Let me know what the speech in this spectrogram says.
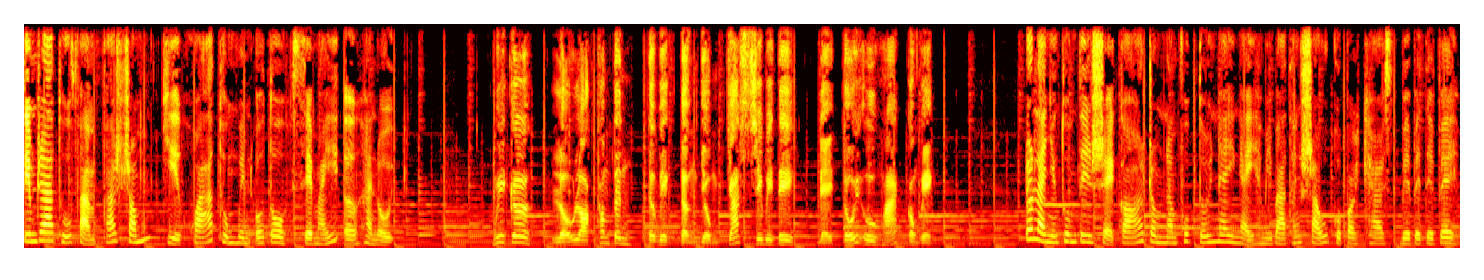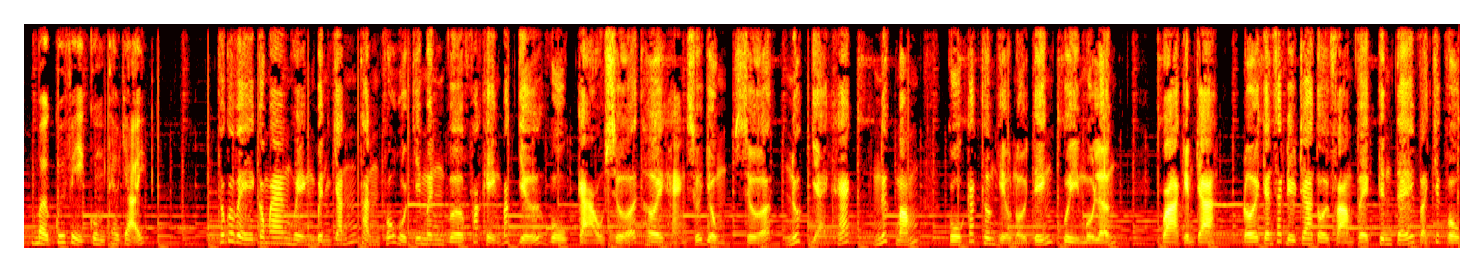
Tìm ra thủ phạm phá sóng chìa khóa thông minh ô tô, xe máy ở Hà Nội. Nguy cơ lộ lọt thông tin từ việc tận dụng ChatGPT để tối ưu hóa công việc. Đó là những thông tin sẽ có trong 5 phút tối nay ngày 23 tháng 6 của podcast BBTV. Mời quý vị cùng theo dõi. Thưa quý vị, công an huyện Bình Chánh, thành phố Hồ Chí Minh vừa phát hiện bắt giữ vụ cạo sữa thời hạn sử dụng sữa, nước giải khát, nước mắm của các thương hiệu nổi tiếng quy mô lớn. Qua kiểm tra, đội cảnh sát điều tra tội phạm về kinh tế và chức vụ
